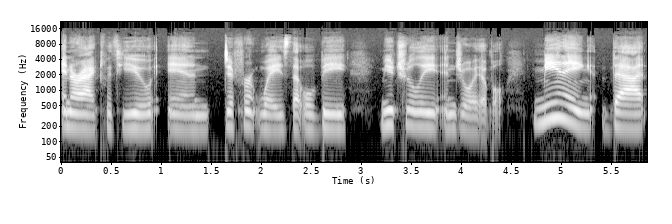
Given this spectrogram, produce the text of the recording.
interact with you in different ways that will be mutually enjoyable. Meaning that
